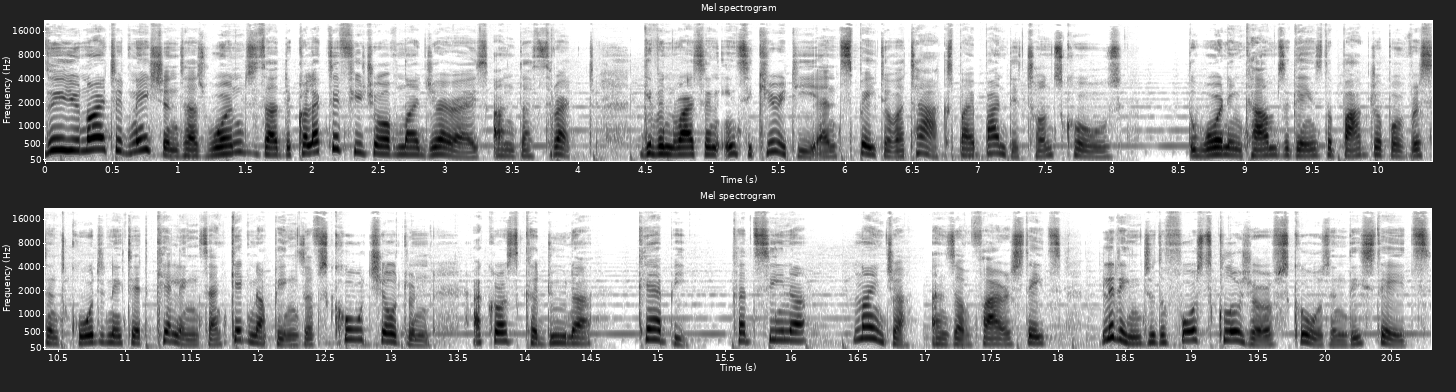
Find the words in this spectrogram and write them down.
The United Nations has warned that the collective future of Nigeria is under threat, given rising insecurity and spate of attacks by bandits on schools. The warning comes against the backdrop of recent coordinated killings and kidnappings of school children across Kaduna, Kebbi, Katsina, Niger, and Zamfara states, leading to the forced closure of schools in these states.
